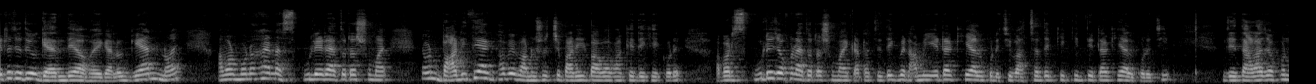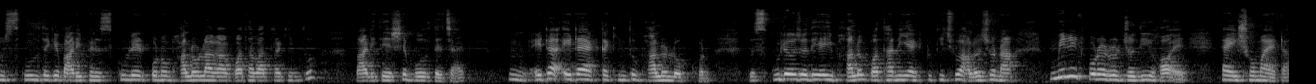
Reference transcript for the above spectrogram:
এটা যদিও জ্ঞান দেওয়া হয়ে গেল, জ্ঞান নয়, আমার মনে হয় না স্কুলের এতটা সময়, যেমন বাড়িতে একভাবে মানুষ হচ্ছে, বাড়ির বাবা মাকে দেখে করে, আবার স্কুলে যখন এতটা সময় কাটাচ্ছে, দেখবেন আমি এটা খেয়াল করেছি, বাচ্চাদেরকে কিন্তু এটা খেয়াল করেছি, যে তারা যখন স্কুল থেকে বাড়ি ফেরে, স্কুলের কোনো ভালো লাগা কথাবার্তা কিন্তু বাড়িতে এসে বলতে চায়। হুম, এটা এটা একটা কিন্তু ভালো লক্ষণ। তো স্কুলেও যদি এই ভালো কথা নিয়ে একটু কিছু আলোচনা, মিনিট পনেরো যদি হয় হ্যাঁ এই সময়টা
